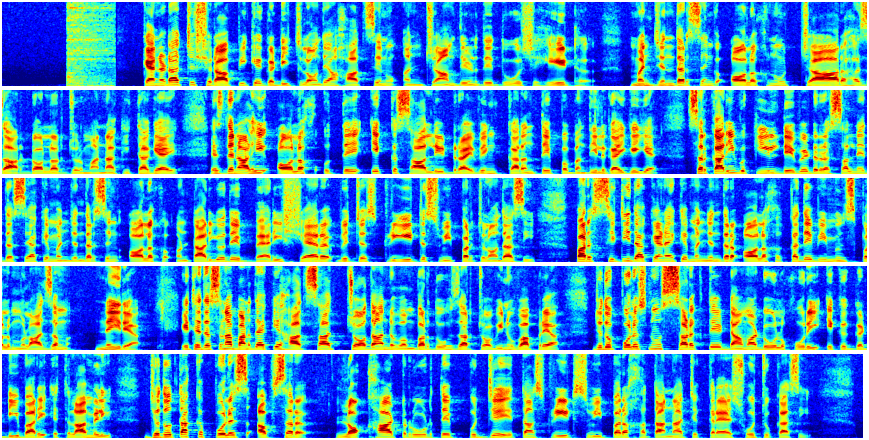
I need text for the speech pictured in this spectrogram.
ਕੈਨੇਡਾ 'ਚ ਸ਼ਰਾਬ ਪੀ ਕੇ ਗੱਡੀ ਚਲਾਉਂਦਿਆਂ ਹਾਦਸੇ ਨੂੰ ਅੰਜਾਮ ਦੇਣ ਦੇ ਦੋਸ਼ ਹੇਠ ਮਨਜਿੰਦਰ ਸਿੰਘ ਔਲਖ ਨੂੰ 4000 ਡਾਲਰ ਜੁਰਮਾਨਾ ਕੀਤਾ ਗਿਆ ਹੈ ਇਸ ਦੇ ਨਾਲ ਹੀ ਔਲਖ ਉੱਤੇ 1 ਸਾਲ ਲਈ ਡਰਾਈਵਿੰਗ ਕਰਨ ਤੇ ਪਾਬੰਦੀ ਲਗਾਈ ਗਈ ਹੈ। ਸਰਕਾਰੀ ਵਕੀਲ ਡੇਵਿਡ ਰਸਲ ਨੇ ਦੱਸਿਆ ਕਿ ਮਨਜਿੰਦਰ ਸਿੰਘ ਔਲਖ ਓਨਟਾਰੀਓ ਦੇ ਬੈਰੀ ਸ਼ਹਿਰ ਵਿੱਚ ਸਟਰੀਟ ਸਵੀਪਰ ਚਲਾਉਂਦਾ ਸੀ, ਪਰ ਸਿਟੀ ਦਾ ਕਹਿਣਾ ਹੈ ਕਿ ਮਨਜਿੰਦਰ ਔਲਖ ਕਦੇ ਵੀ ਮਿਊਨਿਸਪਲ ਮੁਲਾਜ਼ਮ ਨਹੀਂ ਰਿਹਾ। ਇੱਥੇ ਦੱਸਣਾ ਬਣਦਾ ਹੈ ਕਿ ਹਾਦਸਾ 14 ਨਵੰਬਰ 2024 ਨੂੰ ਵਾਪਰਿਆ, ਜਦੋਂ ਪੁਲਿਸ ਨੂੰ ਸੜਕ ਤੇ ਡਾਵਾਡੋਲ ਹੋ ਰਹੀ ਇੱਕ ਗੱਡੀ ਬਾਰੇ ਇਤਲਾਹ ਮਿਲੀ। ਜਦੋਂ ਤੱਕ ਪੁਲਿਸ ਅਫਸਰ ਲੌਕਹਾਰਟ ਰੋਡ ਤੇ ਪੁੱਜੇ ਤਾਂ ਸਟਰੀਟ ਸਵੀਪਰ ਖਤਾਨਾ 'ਚ ਕ੍ਰੈਸ਼ ਹੋ ਚੁੱਕਾ ਸੀ।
